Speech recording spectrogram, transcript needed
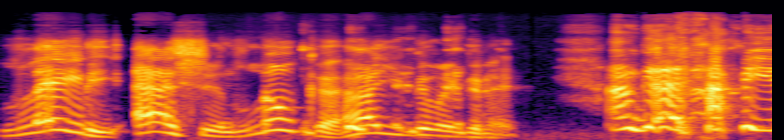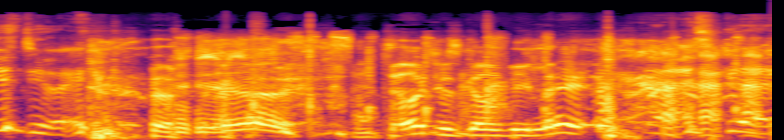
Lady Ashen Luca, how are you doing today? I'm good. How are you doing? yes. I told you it's gonna be lit. That's good.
